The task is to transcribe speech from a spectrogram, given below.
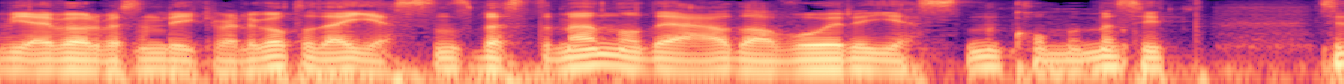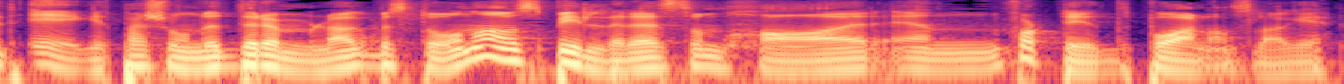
vi i Vårbesen liker veldig godt, og det er gjestens beste menn. Og det er jo da hvor gjesten kommer med sitt, sitt eget personlige drømmelag bestående av spillere som har en fortid på A-landslaget.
